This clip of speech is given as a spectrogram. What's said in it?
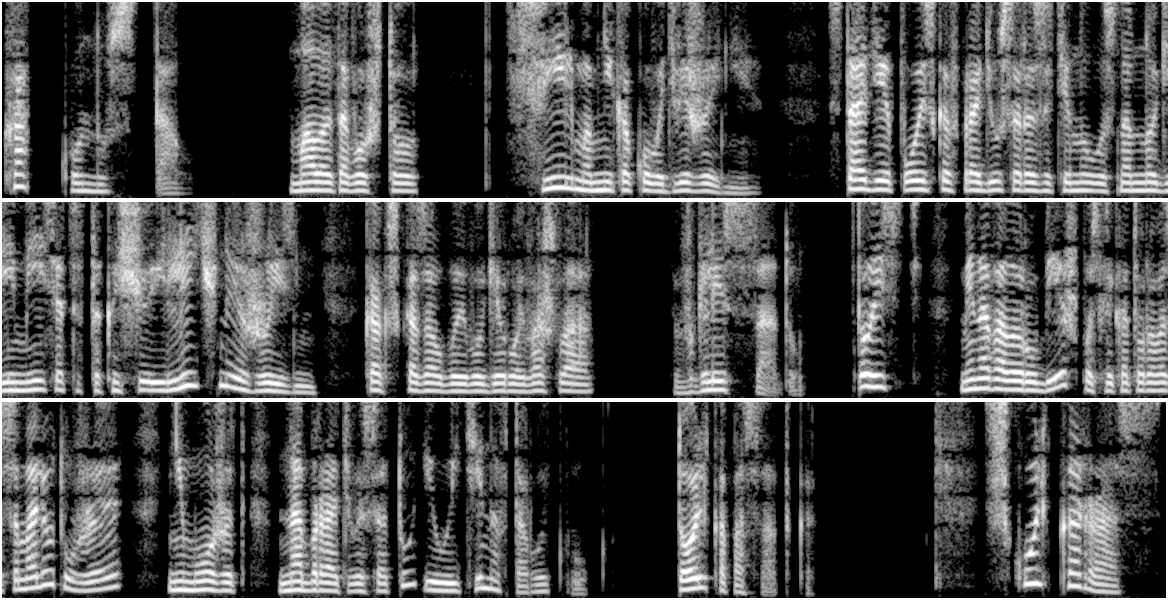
как он устал. Мало того, что с фильмом никакого движения, стадия поисков продюсера затянулась на многие месяцы, так еще и личная жизнь, как сказал бы его герой, вошла в глиссаду. То есть миновала рубеж, после которого самолет уже не может набрать высоту и уйти на второй круг. Только посадка. Сколько раз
